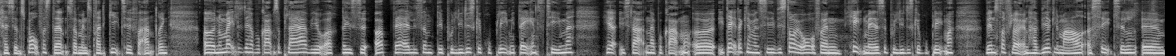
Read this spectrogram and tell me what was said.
Christiansborg forstand som en strategi til forandring. Og normalt i det her program, så plejer vi jo at rise op, hvad er ligesom det politiske problem i dagens tema her i starten af programmet. Og i dag, der kan man sige, at vi står jo over for en hel masse politiske problemer. Venstrefløjen har virkelig meget at se til. Øhm,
